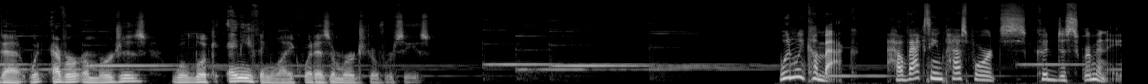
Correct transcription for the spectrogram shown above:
that whatever emerges will look anything like what has emerged overseas. When we come back, how vaccine passports could discriminate.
